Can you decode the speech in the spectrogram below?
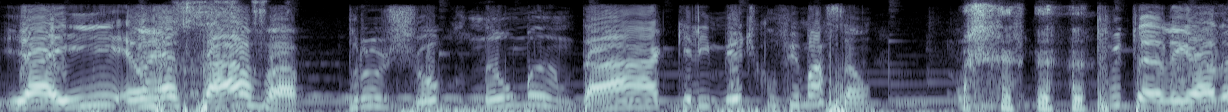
E aí eu rezava pro jogo não mandar aquele e-mail de confirmação. Tá ligado?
